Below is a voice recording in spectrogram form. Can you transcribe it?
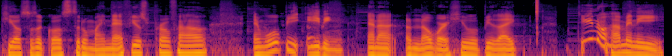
He also goes through my nephew's profile, and we'll be eating, and out of nowhere he will be like, "Do you know how many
